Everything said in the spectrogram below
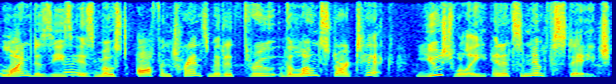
Lyme disease is most often transmitted through the Lone Star tick, usually in its nymph stage.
